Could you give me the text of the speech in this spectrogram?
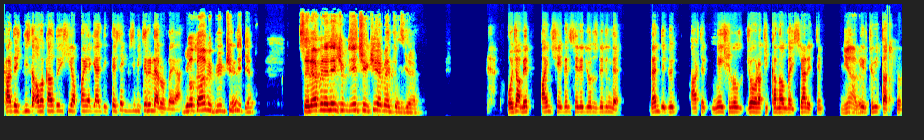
kardeş biz de avokado işi yapmaya geldik desek bizi bitirirler orada ya. Yok abi mümkün değil ya. Selamün aleyküm diye çöküyor hemen tezgaha. Hocam hep aynı şeyleri seyrediyoruz dedin de ben de dün artık National Geographic kanalında isyan ettim. Niye abi? bir tweet attım.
